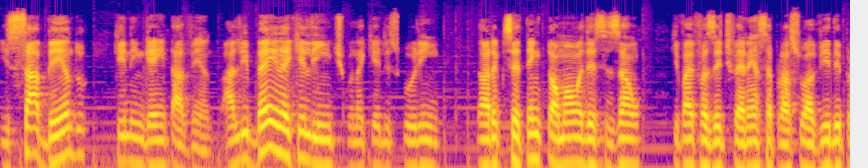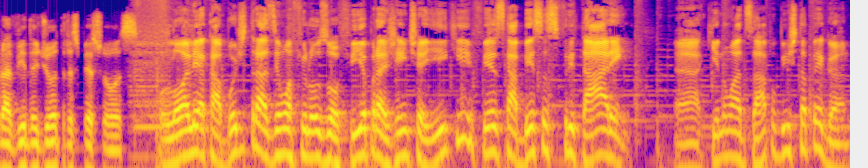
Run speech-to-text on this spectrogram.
e sabendo que ninguém tá vendo. Ali bem naquele íntimo, naquele escurinho, na hora que você tem que tomar uma decisão que vai fazer diferença para a sua vida e para a vida de outras pessoas. O Loli acabou de trazer uma filosofia pra gente aí que fez cabeças fritarem. É, aqui no WhatsApp o bicho tá pegando.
